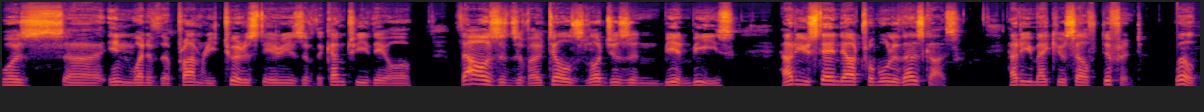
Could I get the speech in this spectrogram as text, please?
was uh, in one of the primary tourist areas of the country. There are thousands of hotels, lodges, and B&Bs. How do you stand out from all of those guys? How do you make yourself different? Well,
